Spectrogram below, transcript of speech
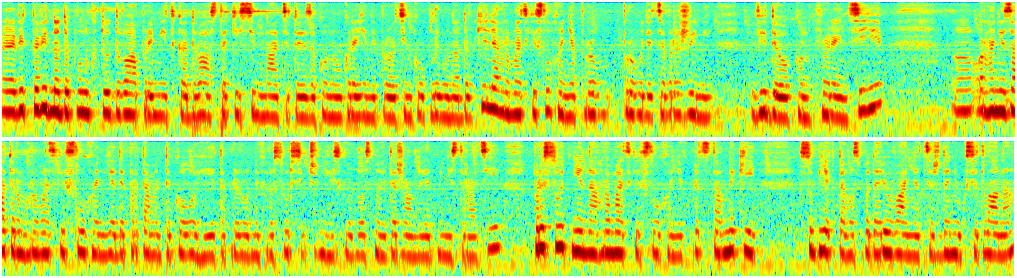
Е, Відповідно до пункту 2 примітка 2 статті 17 Закону України про оцінку впливу на довкілля громадські слухання про- проводяться в режимі відеоконференції. Організатором громадських слухань є Департамент екології та природних ресурсів Чернігівської обласної державної адміністрації. Присутні на громадських слуханнях представники суб'єкта господарювання це Жданюк Світлана,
